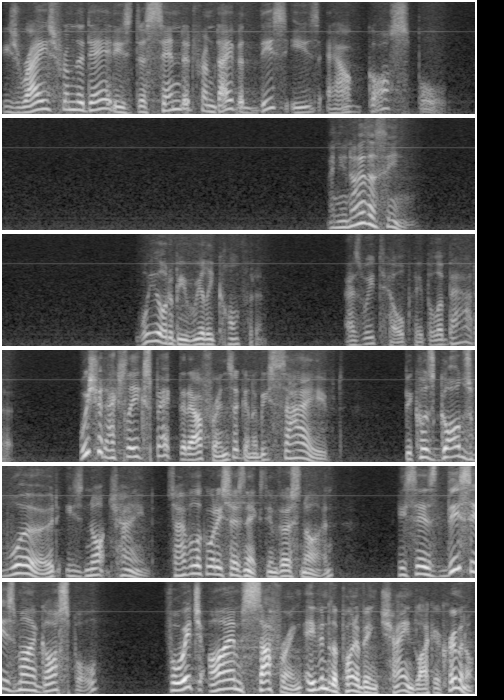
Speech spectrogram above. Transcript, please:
He's raised from the dead. He's descended from David. This is our gospel. And you know the thing? We ought to be really confident as we tell people about it. We should actually expect that our friends are going to be saved because God's word is not chained. So have a look at what he says next in verse 9. He says, This is my gospel for which I'm suffering, even to the point of being chained like a criminal.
